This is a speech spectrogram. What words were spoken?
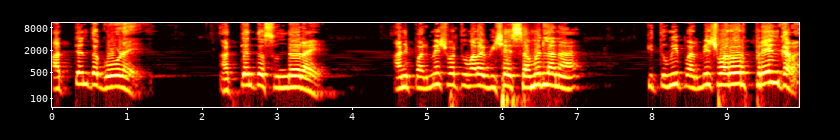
अत्यंत गोड आहे अत्यंत सुंदर आहे. आणि परमेश्वर तुम्हाला विषय समजला ना की तुम्ही परमेश्वरावर प्रेम करा.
